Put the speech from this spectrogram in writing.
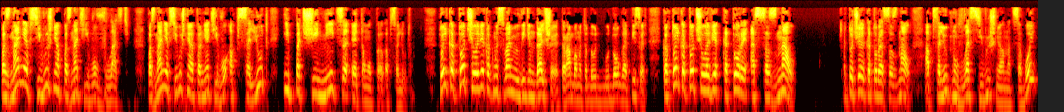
Познание Всевышнего познать его власть. Познание Всевышнего понять его абсолют и подчиниться этому абсолюту. Только тот человек, как мы с вами увидим дальше, это Рамбам это долго описывать, как только тот человек, который осознал, тот человек, который осознал абсолютную власть Всевышнего над собой,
